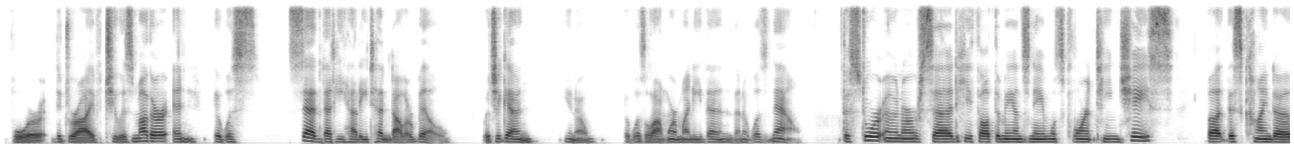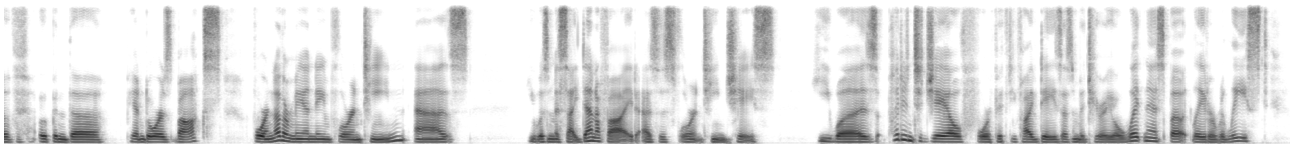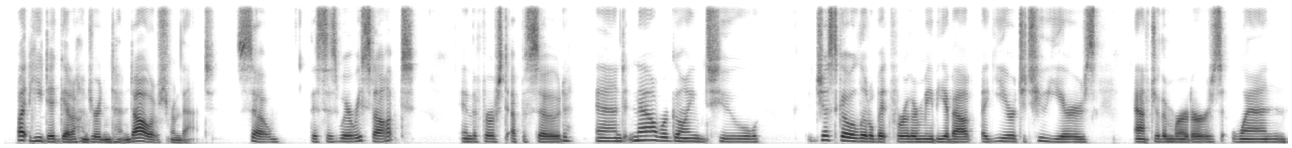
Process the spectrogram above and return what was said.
for the drive to his mother. And it was said that he had a $10 bill, which again, you know, it was a lot more money then than it was now. The store owner said he thought the man's name was Florentine Chase, but this kind of opened the Pandora's box for another man named Florentine as he was misidentified as this Florentine Chase. He was put into jail for 55 days as a material witness, but later released. But he did get $110 from that. So, this is where we stopped in the first episode. And now we're going to just go a little bit further, maybe about a year to two years after the murders, when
